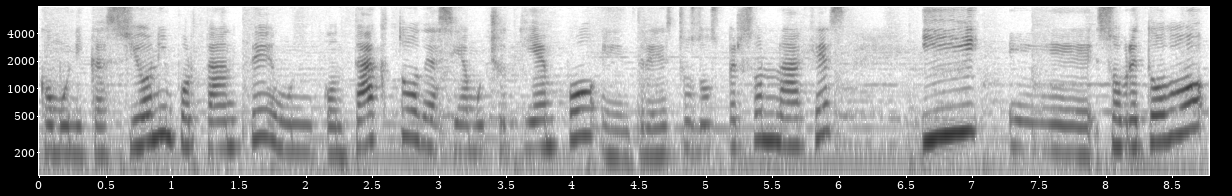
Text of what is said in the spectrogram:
comunicación importante, un contacto de hacía mucho tiempo entre estos dos personajes y eh, sobre todo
